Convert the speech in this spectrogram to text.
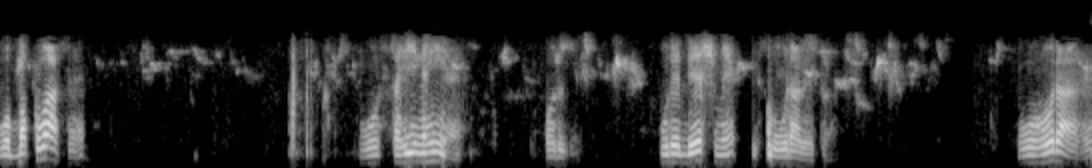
वो बकवास है। वो सही नहीं है और पूरे देश में इसको उड़ा देते हैं। वो हो रहा है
